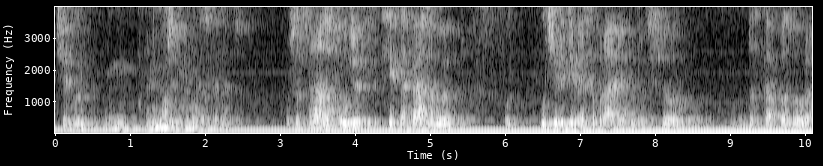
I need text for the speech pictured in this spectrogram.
Человек он не может никому это сказать. Потому что сразу тут же всех наказывают, учредительное собрание, тут же всё доска позора.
